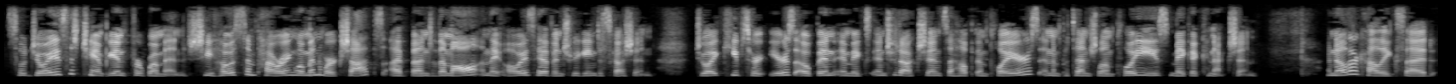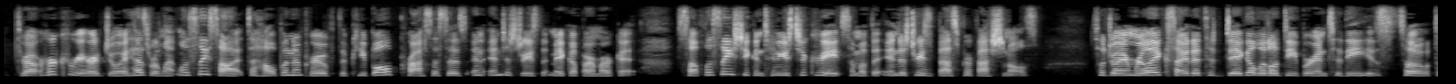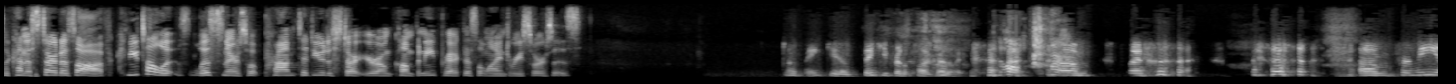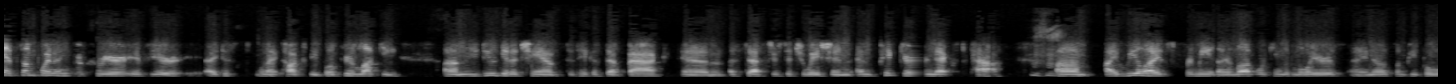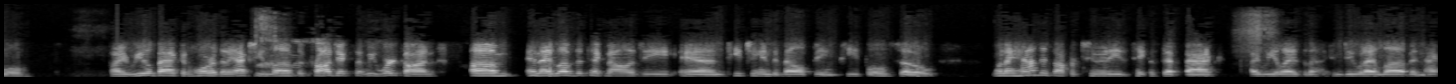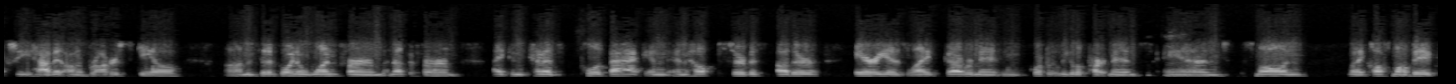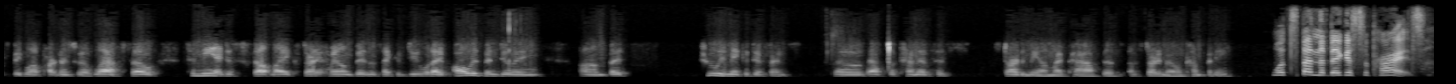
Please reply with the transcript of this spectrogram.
So, Joy is a champion for women. She hosts empowering women workshops. I've been to them all, and they always have intriguing discussion. Joy keeps her ears open and makes introductions to help employers and potential employees make a connection. Another colleague said, throughout her career, Joy has relentlessly sought to help and improve the people, processes, and industries that make up our market. Selflessly, she continues to create some of the industry's best professionals. So, Joy, I'm really excited to dig a little deeper into these. So, to kind of start us off, can you tell listeners what prompted you to start your own company, Practice Aligned Resources? Oh, thank you. Thank you for the plug, by the way. oh, um, but, um, for me, at some point in your career, if you're, I just, when I talk to people, if you're lucky, um, you do get a chance to take a step back and assess your situation and pick your next path. Mm-hmm. Um, I realized for me that I love working with lawyers. And I know some people will probably reel back in horror that I actually love the projects that we work on. Um, and I love the technology and teaching and developing people. So when I had this opportunity to take a step back, I realized that I can do what I love and actually have it on a broader scale. Um, instead of going to one firm, another firm, I can kind of pull it back and, and help service other areas like government and corporate legal departments and small and what I call small bigs, big law partners who have left. So to me, I just felt like starting my own business, I could do what I've always been doing, um, but truly make a difference. So that's what kind of has started me on my path of, of starting my own company. What's been the biggest surprise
